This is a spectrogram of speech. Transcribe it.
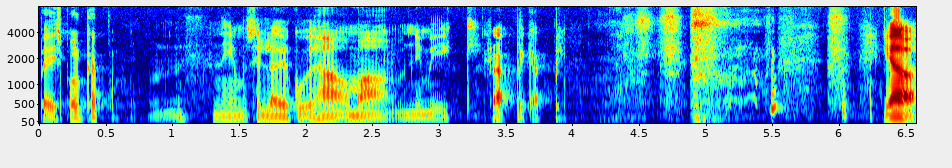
Baseball cap. niin mutta sillä on joku ihan oma nimiikki. Räppikäppi. Joo,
